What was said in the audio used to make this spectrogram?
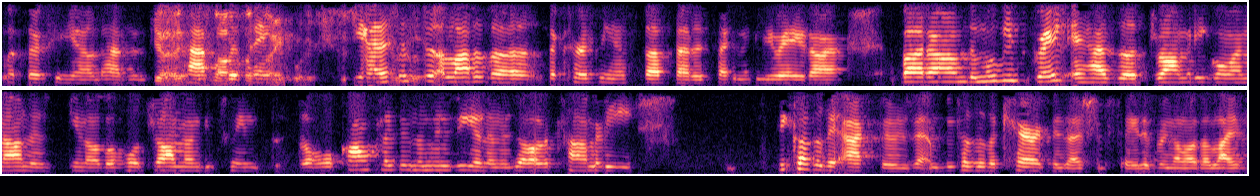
what 13 year old hasn't yeah, half of the thing? Yeah, it's just a lot of the the cursing and stuff that is technically rated R. But um, the movie's great. It has a dramedy going on. There's you know the whole drama in between the whole conflict in the movie, and then there's all the comedy because of the actors and because of the characters, I should say, to bring a lot of life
